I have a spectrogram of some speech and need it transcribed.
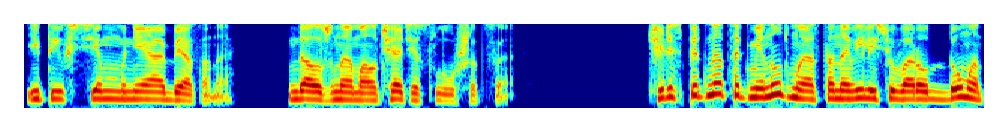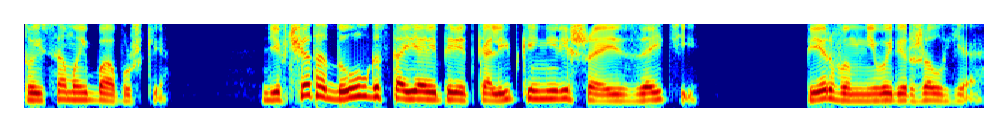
и ты всем мне обязана. Должна молчать и слушаться. Через пятнадцать минут мы остановились у ворот дома той самой бабушки. Девчата долго стояли перед калиткой, не решаясь зайти. Первым не выдержал я.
